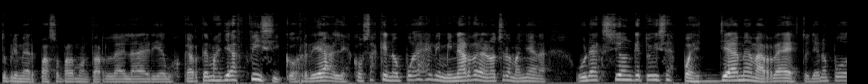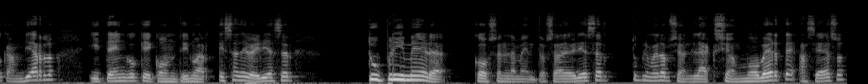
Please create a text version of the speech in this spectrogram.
tu primer paso para montar la heladería, buscar temas ya físicos, reales, cosas que no puedes eliminar de la noche a la mañana. Una acción que tú dices, pues ya me amarré a esto, ya no puedo cambiarlo y tengo que continuar. Esa debería ser tu primera cosa en la mente, o sea, debería ser tu primera opción, la acción, moverte hacia eso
